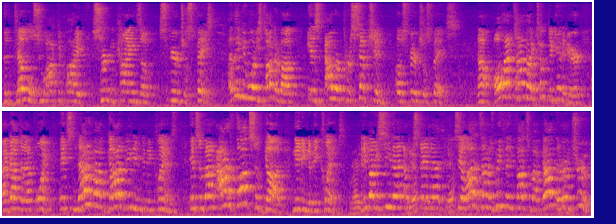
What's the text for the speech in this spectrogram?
the devils who occupy certain kinds of spiritual space. I think what he's talking about is our perception of spiritual space. Now, all that time I took to get here, I got to that point. It's not about God needing to be cleansed. It's about our thoughts of God needing to be cleansed. Right. Anybody see that? Understand that? See, a lot of times we think thoughts about God that are untrue.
